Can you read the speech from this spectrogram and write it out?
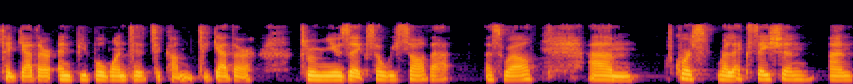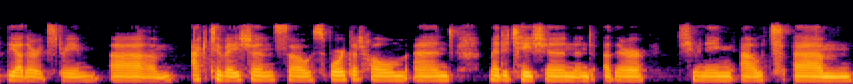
together and people wanted to come together through music. So we saw that as well. Um, of course, relaxation and the other extreme, um, activation. So sport at home and meditation and other tuning out, um,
